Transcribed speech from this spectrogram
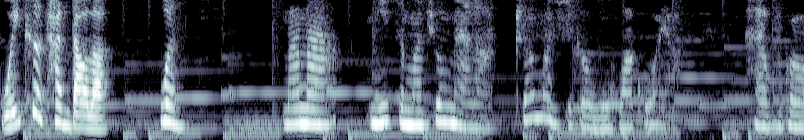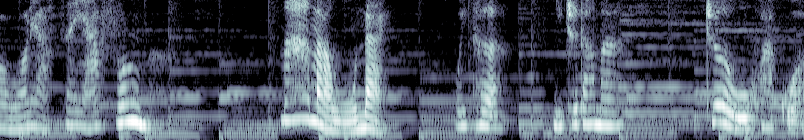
维特看到了，问：“妈妈，你怎么就买了这么几个无花果呀？还不够我俩塞牙缝呢。”妈妈无奈：“维特，你知道吗？这无花果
